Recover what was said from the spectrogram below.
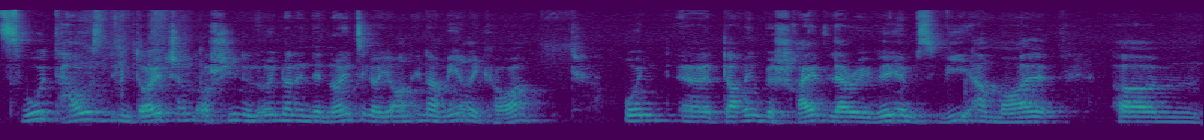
2000 in Deutschland erschienen, irgendwann in den 90er Jahren in Amerika. Und äh, darin beschreibt Larry Williams, wie er mal ähm,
